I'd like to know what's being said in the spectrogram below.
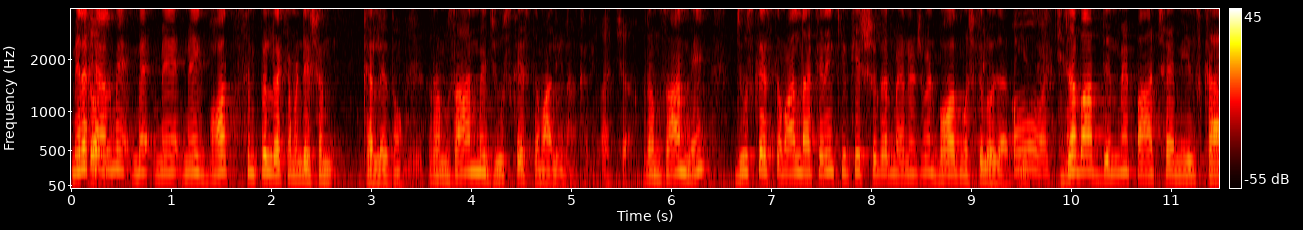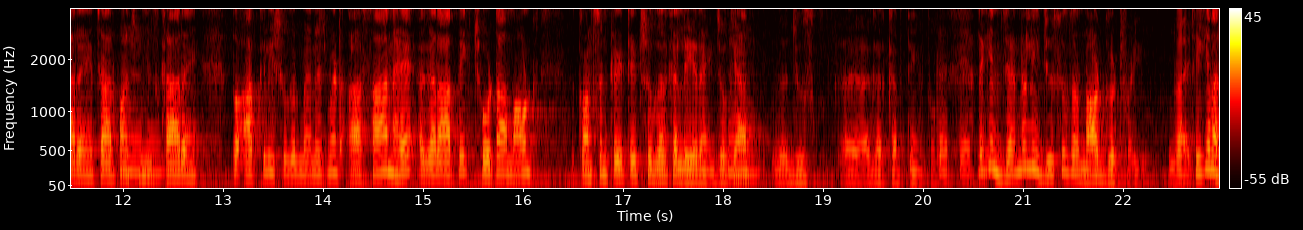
میرے خیال میں میں میں ایک بہت سمپل ریکمنڈیشن کر لیتا ہوں۔ رمضان میں جوس کا استعمال ہی نہ کریں۔ اچھا۔ رمضان میں جوس کا استعمال نہ کریں کیونکہ شوگر مینجمنٹ بہت مشکل ہو جاتی ہے۔ اچھا۔ جب آپ دن میں پانچ چھ میلز کھا رہے ہیں چار پانچ میلز کھا رہے ہیں تو آپ کے لیے شوگر مینجمنٹ آسان ہے۔ اگر آپ ایک چھوٹا اماؤنٹ کانسنٹریٹڈ شوگر کا لے رہے ہیں جو کہ آپ جوس Uh, اگر کرتے ہیں تو۔ لیکن generally juices are not good for you ٹھیک ہے نا؟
